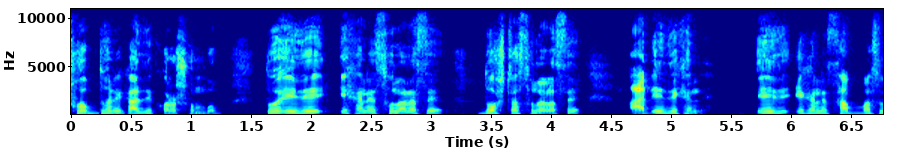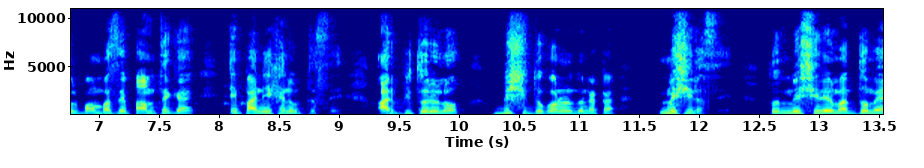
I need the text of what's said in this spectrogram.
সব ধরনের কাজই করা সম্ভব। তো এই যে এখানে সোলার আছে দশটা সোলার আছে আর এই যেখানে এই যে এখানে সাবমার্সিবল পাম্প আছে পাম্প থেকে এই পানি এখানে উঠতেছে। আর ভিতরে হলো বিশুদ্ধকরণের জন্য একটা মেশিন আছে। তো মেশিনের মাধ্যমে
